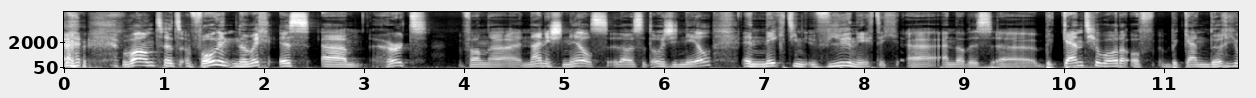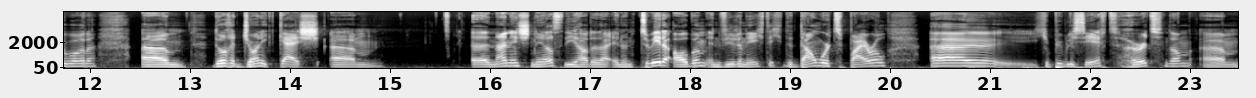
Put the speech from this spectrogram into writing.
Want het volgende nummer is ehm, Hurt van eh Nine Inch Nails. Dat was het origineel in 1994. eh, en dat is eh, bekend geworden, of bekender geworden, ehm, door Johnny Cash. Ehm eh, Nine Inch Nails die hadden dat in hun tweede album in 94, The Downward Spiral, eh, gepubliceerd. Hurt dan. Ehm,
